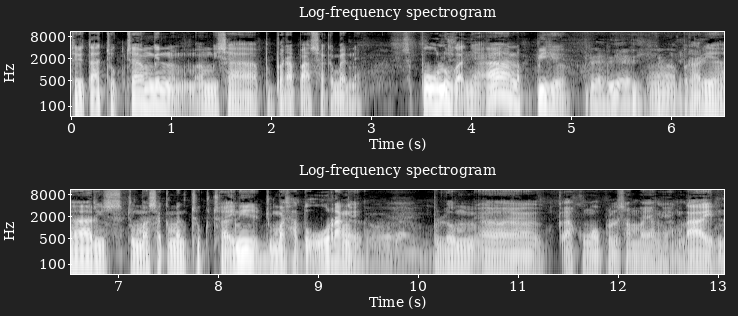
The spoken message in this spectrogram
cerita Jogja mungkin bisa beberapa segmennya 10 enggaknya ah lebih ya. Berhari-hari. Eh, berhari-hari. Cuma segmen Jogja ini cuma satu orang ya. Orang. belum eh, aku ngobrol sama yang yang lain.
